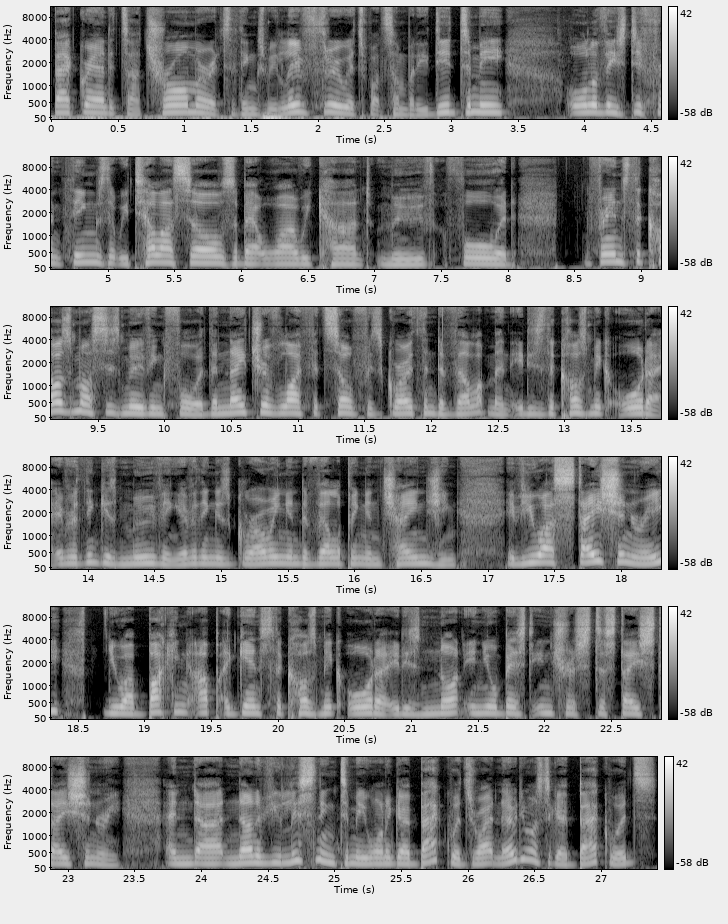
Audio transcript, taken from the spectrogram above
background, it's our trauma, it's the things we lived through, it's what somebody did to me. All of these different things that we tell ourselves about why we can't move forward. Friends, the cosmos is moving forward. The nature of life itself is growth and development. It is the cosmic order. Everything is moving, everything is growing and developing and changing. If you are stationary, you are bucking up against the cosmic order. It is not in your best interest to stay stationary. And uh, none of you listening to me want to go backwards, right? Nobody wants to go backwards.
